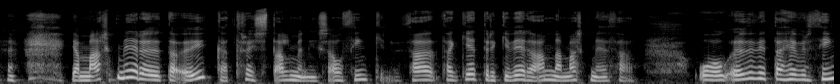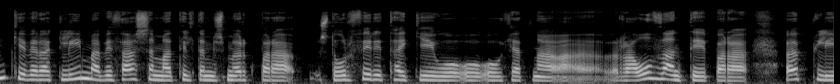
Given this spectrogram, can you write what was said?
Já, markmið er auðvitað auka tröst almennings á þinginu. Það, það getur ekki verið annað markmiðið það og auðvitað hefur þingi verið að glýma við það sem að til dæmis mörg bara stórfyrirtæki og, og, og hérna ráðandi bara öfli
